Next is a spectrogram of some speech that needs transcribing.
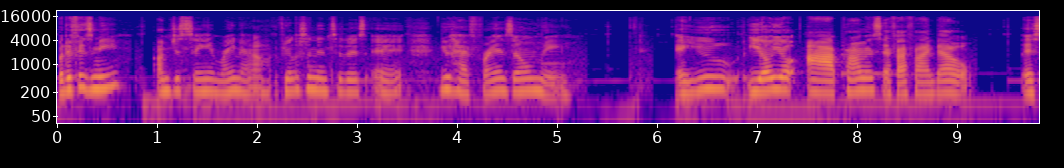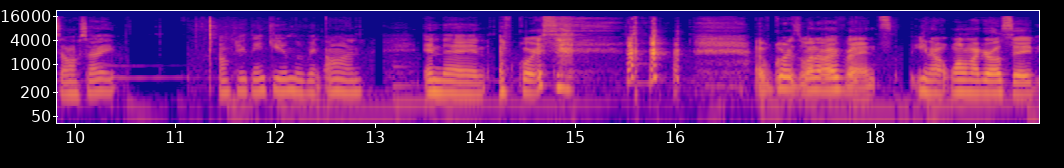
But if it's me, I'm just saying right now, if you're listening to this and you have friends on me, and you yo yo, I promise if I find out it's on site. Okay, thank you. Moving on. And then of course of course one of my friends, you know, one of my girls said,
